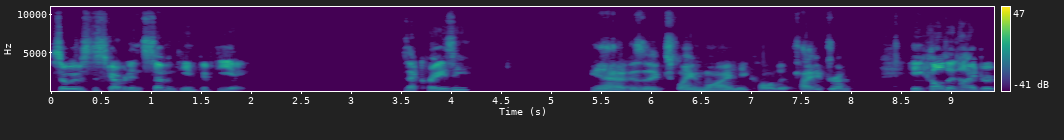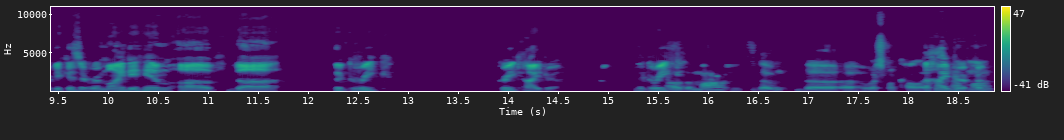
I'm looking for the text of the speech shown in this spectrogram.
So it was discovered in 1758 is that crazy? Yeah. Does it explain why he called it Hydra? He called it hydra because it reminded him of the the greek greek hydra the greek Oh, the mon, the the uh, what's call it? the hydra from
